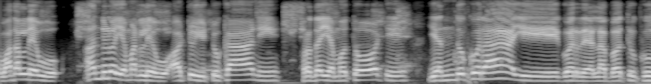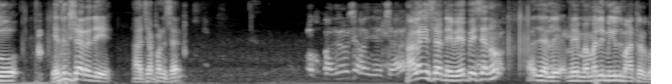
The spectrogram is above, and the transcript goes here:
వదలలేవు అందులో ఎమరలేవు. అటు ఇటు కాని హృదయముతోటి ఎందుకురా ఈ గొర్రెల బతుకు? ఎందుకు సార్ అది? చెప్పండి సార్. అలాగే సార్ నేను వేపేశాను. అదే మేము మళ్ళీ మిగిలింది మాట్లాడుకుందాం.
